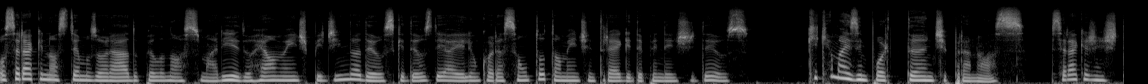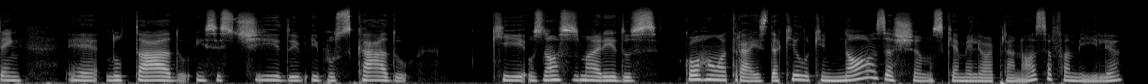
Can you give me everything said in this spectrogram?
Ou será que nós temos orado pelo nosso marido, realmente pedindo a Deus que Deus dê a ele um coração totalmente entregue e dependente de Deus? O que, é mais importante para nós? Será que a gente tem é, lutado, insistido e, e buscado que os nossos maridos corram atrás daquilo que nós achamos que é melhor para a nossa família?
